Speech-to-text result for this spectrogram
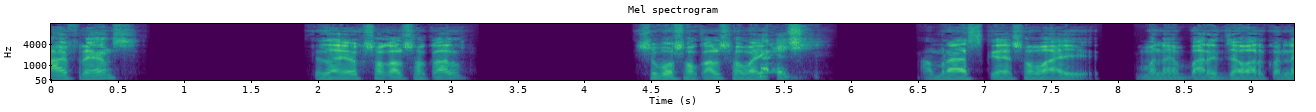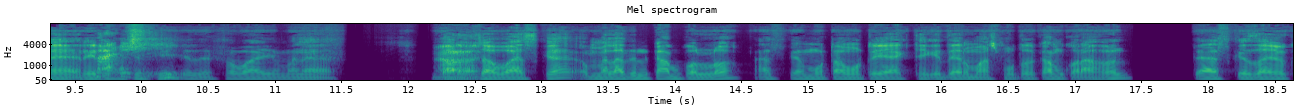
হাই ফ্রেন্ডস যাই হোক সকাল সকাল। শুভ সকাল সবাইকে। আমরা আজকে সবাই মানে বাড়ির যাওয়ার কোনে রেডি যে সবাই মানে বাড়ির যাব আজকে। মেলা দিন কাম করল। আজকে মোটামুটি এক থেকে দেড় মাস মতো কাম করা হল। তো আজকে যাই হোক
